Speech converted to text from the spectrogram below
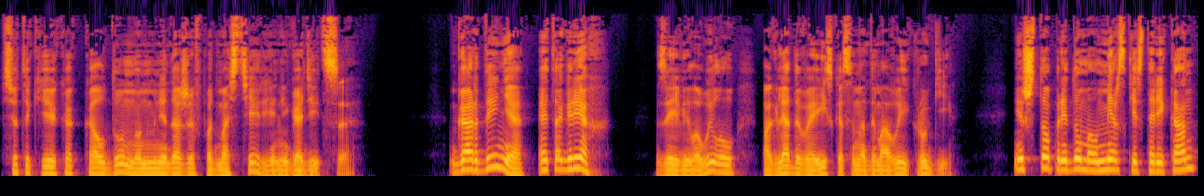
Все-таки, как колдун, он мне даже в подмастерье не годится. «Гордыня — это грех», — заявила Уиллоу, поглядывая искоса на дымовые круги. «И что придумал мерзкий старикан?»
